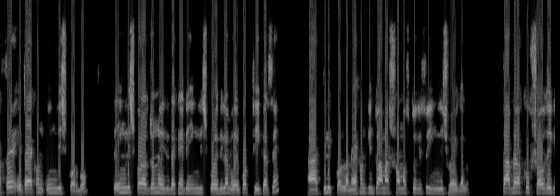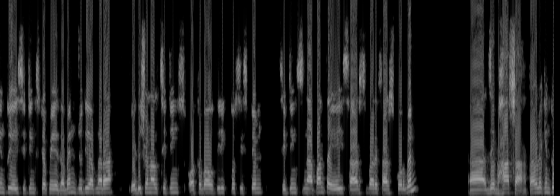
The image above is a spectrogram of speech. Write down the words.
আছে, এটা এখন ইংলিশ করব। তো ইংলিশ করার জন্য এই যে দেখেন, এটা ইংলিশ করে দিলাম। এরপর ঠিক আছে ক্লিক করলাম। এখন কিন্তু আমার সমস্ত কিছু ইংলিশ হয়ে গেল। তো আপনারা খুব সহজেই কিন্তু এই সিটিংসটা পেয়ে যাবেন। যদি আপনারা এডিশনাল সিটিংস অথবা অতিরিক্ত সিস্টেম সিটিংস না পান তা এই সার্চ বারে সার্চ করবেন যে ভাষা, তাহলে কিন্তু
